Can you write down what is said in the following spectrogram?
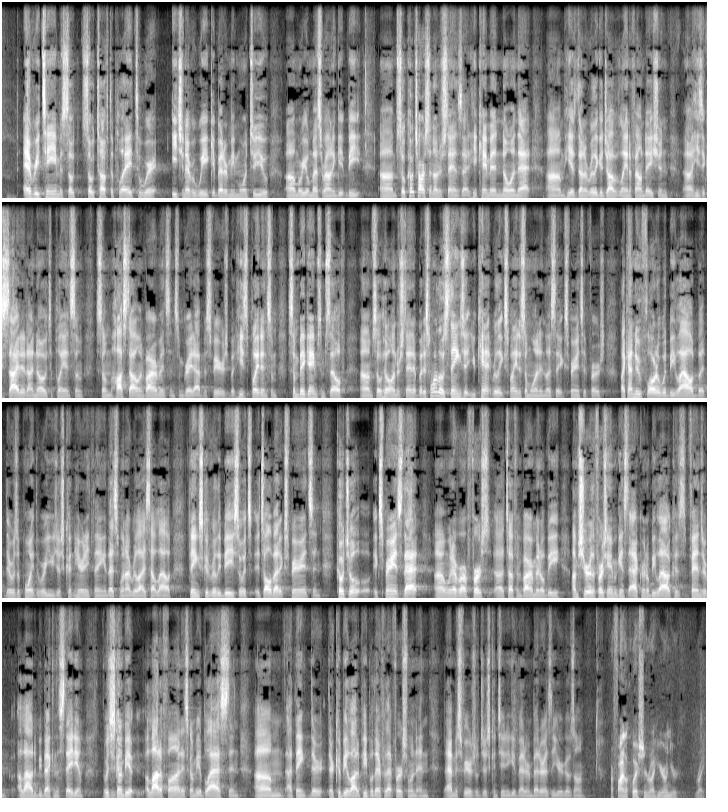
every team is so, so tough to play to where each and every week it better mean more to you um, or you'll mess around and get beat. Um, so Coach Harsin understands that. He came in knowing that. Um, he has done a really good job of laying a foundation. Uh, he's excited, I know, to play in some some hostile environments and some great atmospheres. But he's played in some some big games himself, um, so he'll understand it. But it's one of those things that you can't really explain to someone unless they experience it first. Like I knew Florida would be loud, but there was a point where you just couldn't hear anything, and that's when I realized how loud things could really be. So it's it's all about experience, and Coach will experience that uh, whenever our first uh, tough environment will be. I'm sure the first game against Akron will be loud because fans are allowed to be back in the stadium, which is going to be a, a lot of fun. It's going to be a blast, and um, I think there there could be a lot of people there for that first one, and the atmospheres will just continue to get better and better as the year goes on. Our final question right here on your right.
